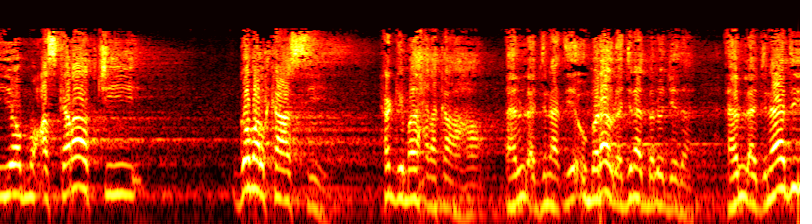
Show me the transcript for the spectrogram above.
iyo mucaskaraadkii gobolkaasi raggii madaxda ka ahaa ahlulajnaad iyo umaraa ulajnaad baa loo jeedaa. Ahlulajnaadi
